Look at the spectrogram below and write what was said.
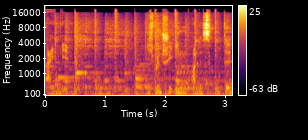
eingeben. Ich wünsche Ihnen alles Gute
